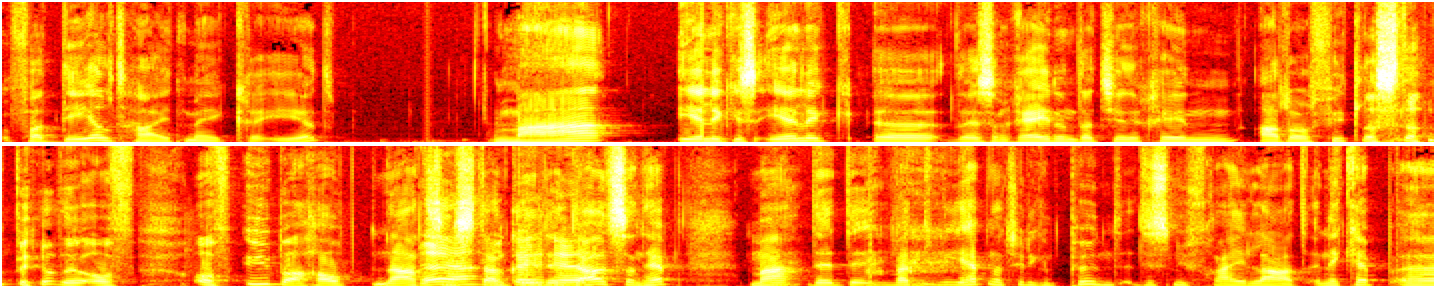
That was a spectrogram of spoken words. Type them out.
verdeeldheid mee creëert. Maar eerlijk is eerlijk, eh, er is een reden dat je geen Adolf Hitler standbeelden of, of überhaupt nazi Ja, ja, standbeelden oké, in ja. Duitsland hebt. Maar de, de, wat, je hebt natuurlijk een punt, het is nu vrij laat. En ik heb eh,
